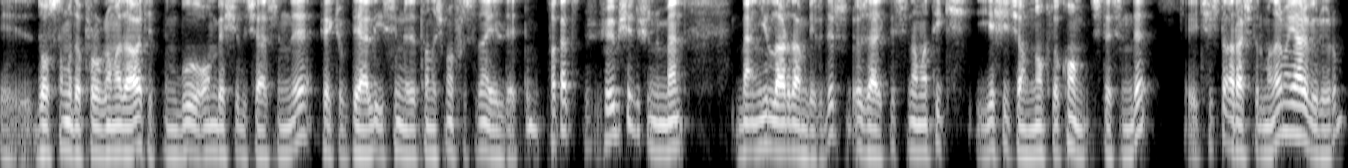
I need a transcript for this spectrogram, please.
e, dostumu da programa davet ettim. Bu 15 yıl içerisinde pek çok değerli isimle de tanışma fırsatını elde ettim. Fakat şöyle bir şey düşündüm ben. Ben yıllardan beridir özellikle sinematikyeşilçam.com sitesinde e, çeşitli araştırmalarıma yer veriyorum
